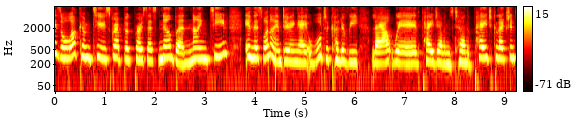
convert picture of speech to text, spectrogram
guys, welcome to scrapbook process number 19. In this one I am doing a watercolory layout with Paige Evans Turn the Page collection.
